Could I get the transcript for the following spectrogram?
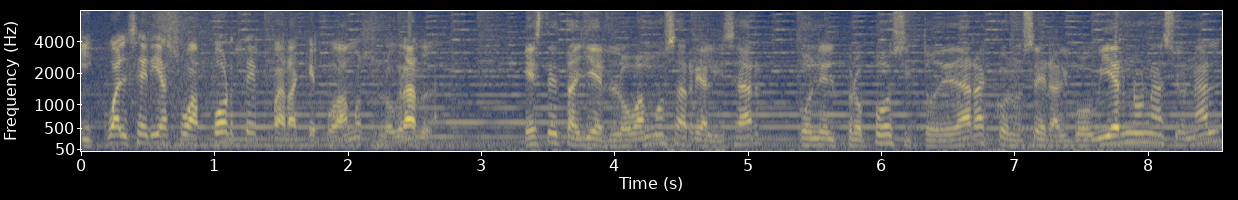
¿Y cuál sería su aporte para que podamos lograrla? Este taller lo vamos a realizar con el propósito de dar a conocer al gobierno nacional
